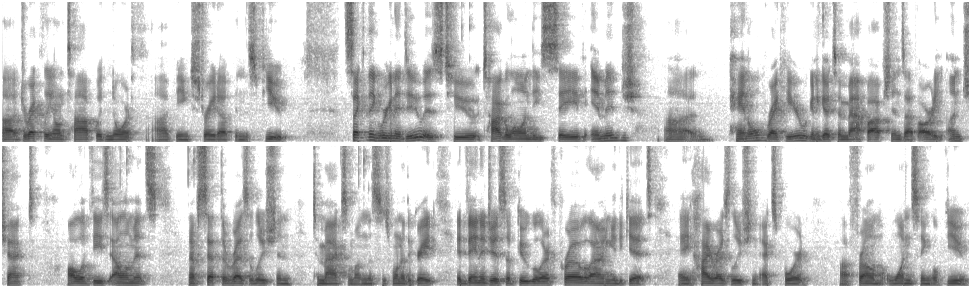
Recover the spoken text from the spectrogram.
uh, directly on top with north uh, being straight up in this view. Second thing we're going to do is to toggle on the Save Image uh, panel right here. We're going to go to Map Options. I've already unchecked all of these elements and I've set the resolution to maximum. This is one of the great advantages of Google Earth Pro, allowing you to get a high resolution export uh, from one single view.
